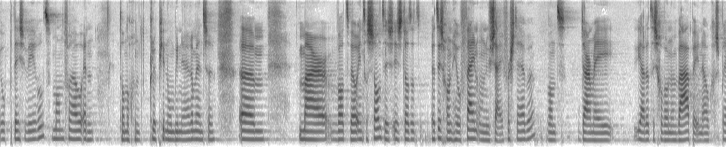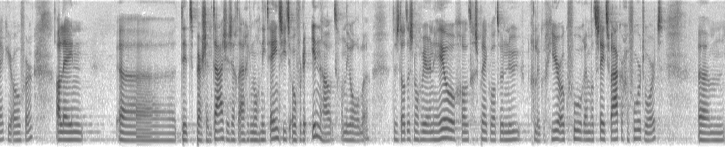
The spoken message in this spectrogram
50-50 op deze wereld, man, vrouw en dan nog een clubje non-binaire mensen. Um, maar wat wel interessant is, is dat het, het is gewoon heel fijn om nu cijfers te hebben. Want daarmee, ja, dat is gewoon een wapen in elk gesprek hierover. Alleen dit percentage zegt eigenlijk nog niet eens iets over de inhoud van die rollen. Dus dat is nog weer een heel groot gesprek wat we nu gelukkig hier ook voeren en wat steeds vaker gevoerd wordt. Um,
